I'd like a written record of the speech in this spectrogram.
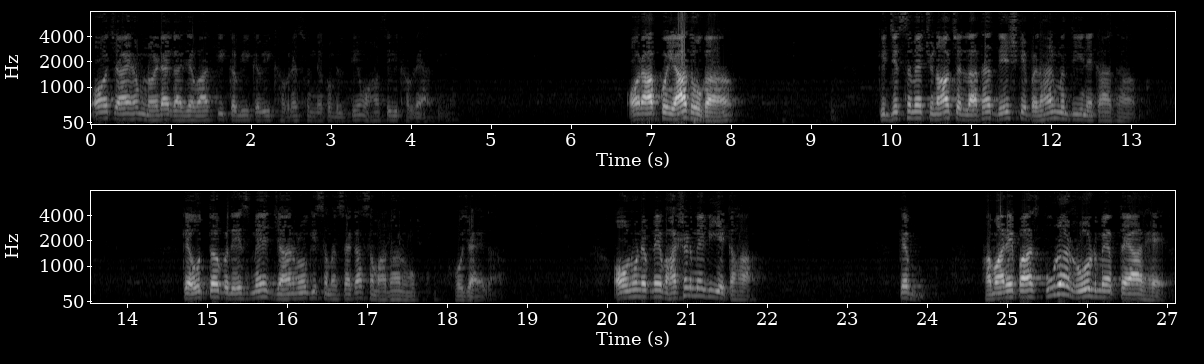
और चाहे हम नोएडा गाजियाबाद की कभी कभी खबरें सुनने को मिलती हैं वहाँ से भी खबरें आती हैं। और आपको याद होगा कि जिस समय चुनाव चल रहा था देश के प्रधानमंत्री ने कहा था कि उत्तर प्रदेश में जानवरों की समस्या का समाधान हो, हो जाएगा। और उन्होंने अपने भाषण में भी ये कहा कि हमारे पास पूरा रोड मैप तैयार है।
